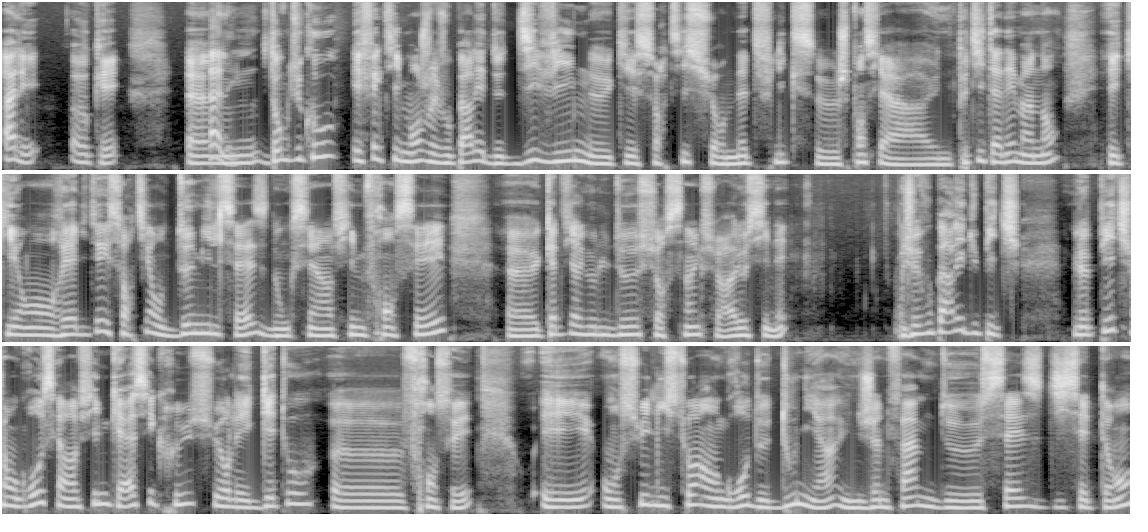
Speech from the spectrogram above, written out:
Allez, ok. Euh. Donc du coup, effectivement, je vais vous parler de Divine euh, qui est sorti sur Netflix, euh, je pense il y a une petite année maintenant, et qui en réalité est sorti en 2016. Donc c'est un film français, euh, 4,2 sur 5 sur Allociné. Je vais vous parler du pitch. Le pitch, en gros, c'est un film qui est assez cru sur les ghettos euh, français. Et on suit l'histoire, en gros, de Dounia, une jeune femme de 16-17 ans,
